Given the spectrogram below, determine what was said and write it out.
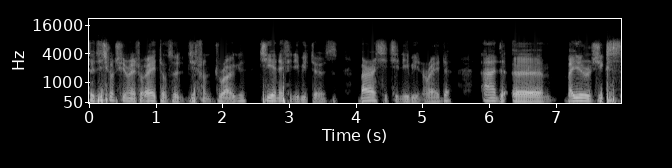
the discontinuation rate of the different drugs, TNF inhibitors, baricitinib in red, and um, biologics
